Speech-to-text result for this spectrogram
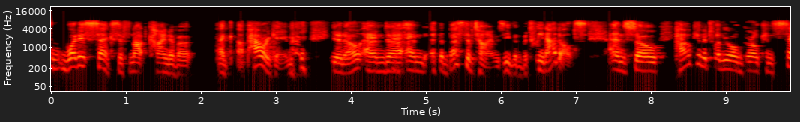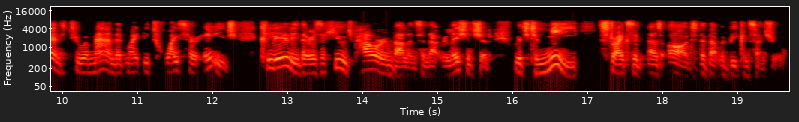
What is sex if not kind of a, a, a power game, you know, and uh, and at the best of times, even between adults. And so, how can a 12 year old girl consent to a man that might be twice her age? Clearly, there is a huge power imbalance in that relationship, which to me strikes it as odd that that would be consensual.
